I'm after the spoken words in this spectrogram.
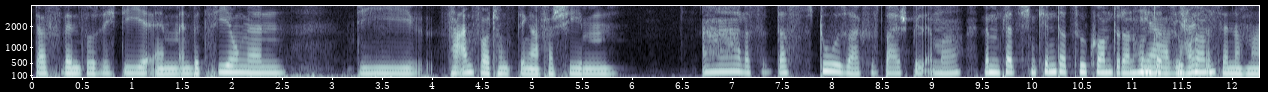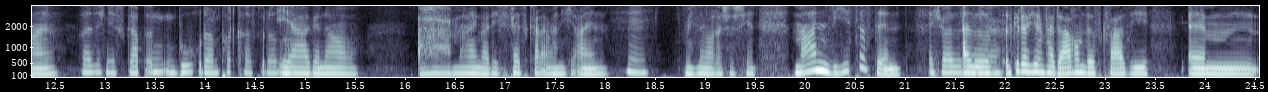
dass wenn so sich die ähm, in Beziehungen die Verantwortungsdinger verschieben. Ah, das, das du sagst das Beispiel immer. Wenn plötzlich ein Kind dazukommt oder ein Hund ja, wie heißt das dazukommt, denn nochmal? weiß ich nicht, es gab irgendein Buch oder einen Podcast oder so. Ja, genau. Ah, mein Gott, ich fällt es gerade einfach nicht ein. Hm. Ich muss nochmal recherchieren. Mann, wie hieß das denn? Ich weiß es Also nicht mehr. es geht auf jeden Fall darum, dass quasi ähm,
